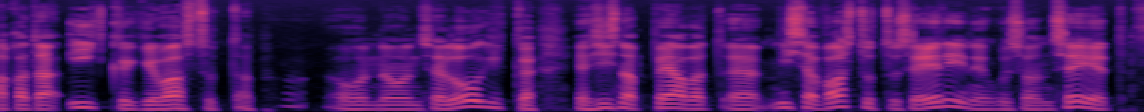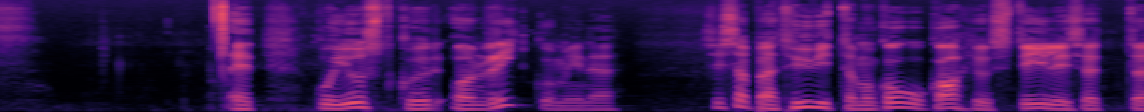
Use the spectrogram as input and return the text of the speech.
aga ta ikkagi vastutab, on, on see loogika ja siis nad peavad, mis see vastutuse erinevus on see, et et kui justkui on rikkumine siis sa pead hüvitama kogu kahju stiilis, et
